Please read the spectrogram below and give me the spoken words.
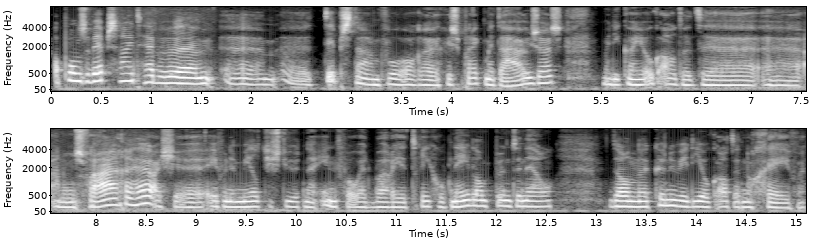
op onze website hebben we uh, tips staan voor uh, gesprek met de huisarts. Maar die kan je ook altijd uh, aan ons vragen. Hè? Als je even een mailtje stuurt naar info.bariatriegroepnederland.nl dan kunnen we die ook altijd nog geven.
